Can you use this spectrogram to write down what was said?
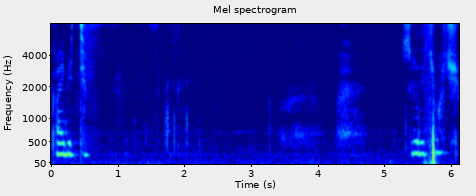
Kaybettim. Sıradaki maç.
